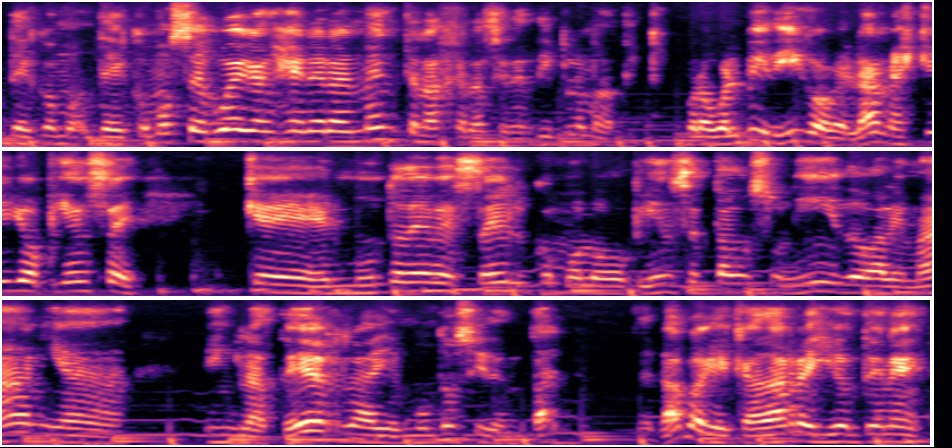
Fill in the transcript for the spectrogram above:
de cómo, de cómo se juegan generalmente las relaciones diplomáticas. Pero vuelvo y digo, ¿verdad? No es que yo piense que el mundo debe ser como lo piensa Estados Unidos, Alemania, Inglaterra y el mundo occidental, ¿verdad? Porque cada región tiene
